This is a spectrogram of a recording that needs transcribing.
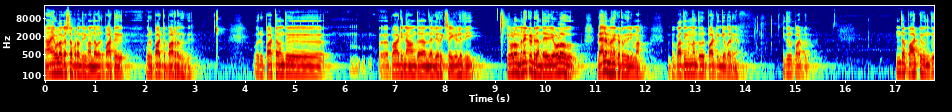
நான் எவ்வளோ கஷ்டப்படுறேன் தெரியுமா? அந்த ஒரு பாட்டு ஒரு பாட்டு பாடுறதுக்கு. ஒரு பாட்டை வந்து பாடி நான் அந்த அந்த லிரிக்ஸை எழுதி எவ்வளோ மெனக்கெடுறது அந்த இது எவ்வளோ வேலை மெனக்கெடுறது தெரியுமா? இப்போ பார்த்தீங்கன்னா இந்த ஒரு பாட்டு இங்கே பாருங்கள் இது ஒரு பாட்டு. இந்த பாட்டு வந்து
